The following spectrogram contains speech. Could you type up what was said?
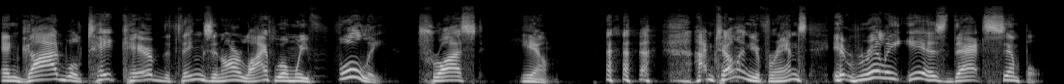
and God will take care of the things in our life when we fully trust Him. I'm telling you, friends, it really is that simple.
